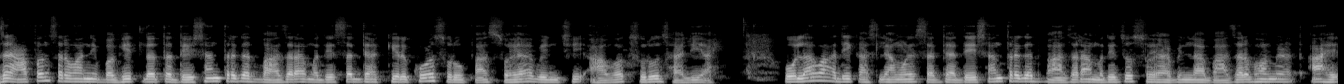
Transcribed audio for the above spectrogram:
जर आपण सर्वांनी बघितलं तर देशांतर्गत बाजारामध्ये सध्या किरकोळ स्वरूपात सोयाबीनची आवक सुरू झाली आहे. ओलावा अधिक असल्यामुळे सध्या देशांतर्गत बाजारामध्ये जो सोयाबीनला बाजारभाव मिळत आहे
